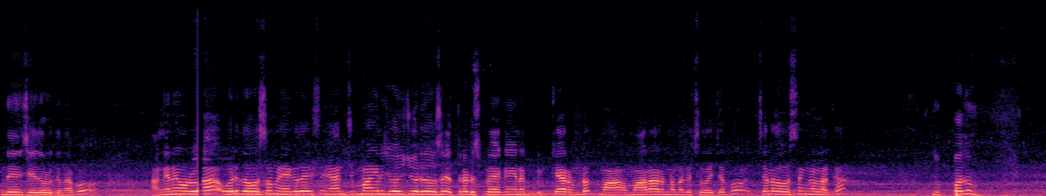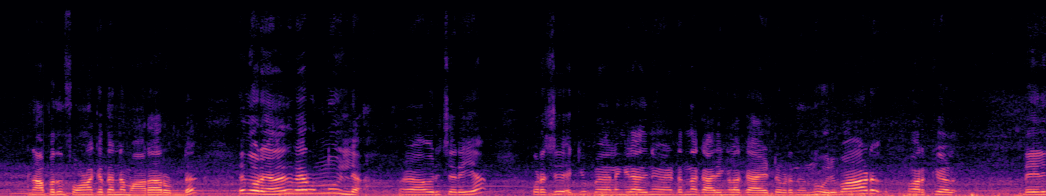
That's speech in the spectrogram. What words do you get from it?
എന്തെങ്കിലും ചെയ്തു കൊടുക്കുന്നത്. അപ്പോൾ അങ്ങനെയുള്ള ഒരു ദിവസം ഏകദേശം ഞാൻ ചുമ്മാ ഇങ്ങനെ ചോദിച്ചു ഒരു ദിവസം എത്ര ഡിസ്പ്ലേ ഒക്കെ ഇങ്ങനെ വിൽക്കാറുണ്ട് മാറാറുണ്ടെന്നൊക്കെ ചോദിച്ചപ്പോൾ ചില ദിവസങ്ങളിലൊക്കെ മുപ്പതും നാൽപ്പതും ഫോണൊക്കെ തന്നെ മാറാറുണ്ട്. എന്ന് പറഞ്ഞാൽ അതായത് വേറെ ഒന്നുമില്ല. ഒരു ചെറിയ കുറച്ച് എക്യുപ്പ് അല്ലെങ്കിൽ അതിന് വേണ്ടുന്ന കാര്യങ്ങളൊക്കെ ആയിട്ട് ഇവിടെ നിന്ന് ഒരുപാട് വർക്കുകൾ ഡെയിലി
